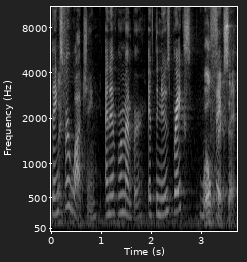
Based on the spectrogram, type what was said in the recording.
Thanks, for watching, and if, remember, if the news breaks, We'll fix it.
